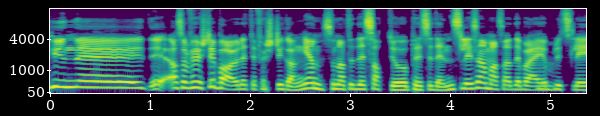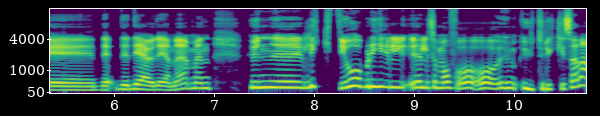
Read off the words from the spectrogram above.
hun eh, Altså, for det første var jo dette første gangen, sånn at det satte jo presedens, liksom. Altså, det blei jo Mm. plutselig det, det, det er jo det ene. Men hun likte jo å bli liksom å, å, å uttrykke seg, da.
